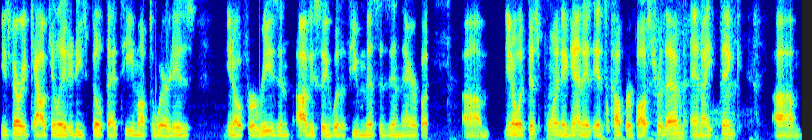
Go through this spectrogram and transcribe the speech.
He's very calculated. He's built that team up to where it is, you know, for a reason. Obviously, with a few misses in there, but um, you know, at this point, again, it, it's cup or bust for them. And I think, um,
